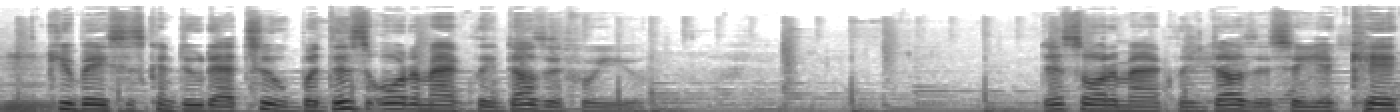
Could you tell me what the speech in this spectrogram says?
Cubasis can do that too, but this automatically does it for you. This automatically does it. So your kick,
